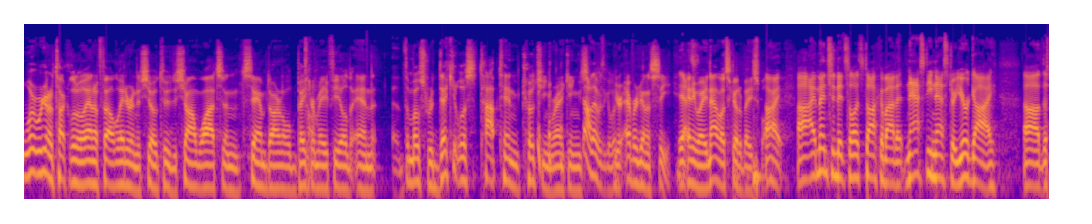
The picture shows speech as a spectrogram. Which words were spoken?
we're, we're going to talk a little NFL later in the show too. Deshaun Watson, Sam Darnold, Baker oh. Mayfield, and the most ridiculous top ten coaching rankings Oh, that was good one. you're ever going to see. Yes. Anyway, now let's go to baseball. All right, uh, I mentioned it, so let's talk about it. Nasty Nestor, your guy, uh, the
